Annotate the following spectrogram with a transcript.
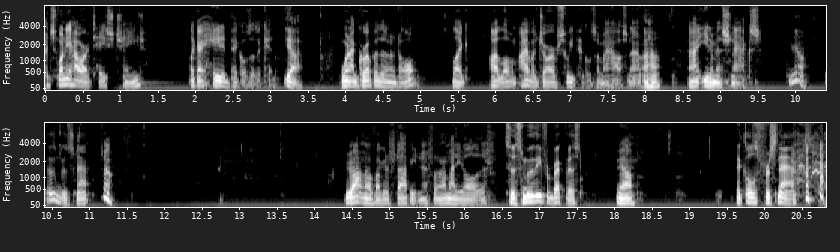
it's funny how our tastes change. Like I hated pickles as a kid. Yeah. When I grew up as an adult, like I love them. I have a jar of sweet pickles in my house now, Uh huh. and I eat them as snacks. Yeah. This is a good snack. Yeah. I don't know if I can stop eating this one. I might eat all of this. So smoothie for breakfast, Yeah. pickles for snacks.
